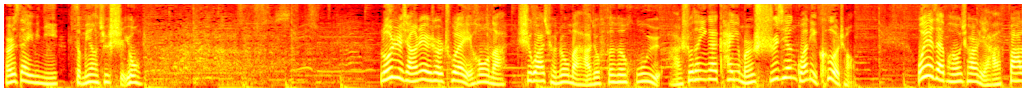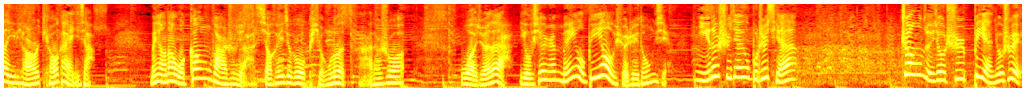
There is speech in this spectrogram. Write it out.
而在于你怎么样去使用。罗志祥这个事儿出来以后呢，吃瓜群众们啊就纷纷呼吁啊，说他应该开一门时间管理课程。我也在朋友圈里啊发了一条调侃一下，没想到我刚发出去啊，小黑就给我评论啊，他说：“我觉得呀，有些人没有必要学这东西，你的时间又不值钱，张嘴就吃，闭眼就睡，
